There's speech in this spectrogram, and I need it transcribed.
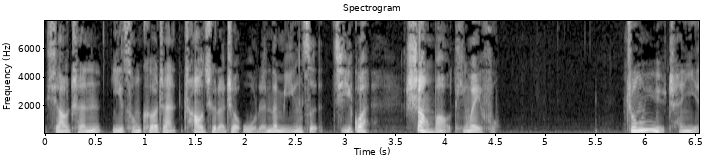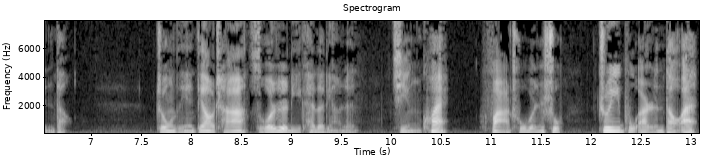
小陈已从客栈抄取了这五人的名字籍贯，上报廷尉府。”钟玉沉吟道：“重点调查昨日离开的两人，尽快发出文书追捕二人到案。”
